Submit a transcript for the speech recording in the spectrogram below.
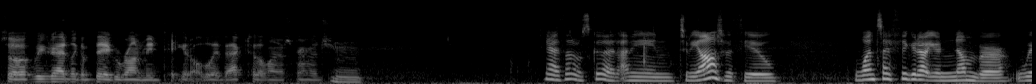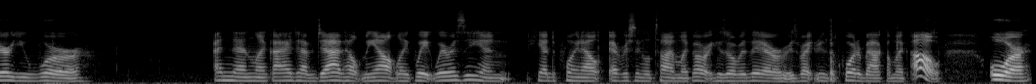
So if we had like a big run, we'd take it all the way back to the line of scrimmage. Mm. Yeah, I thought it was good. I mean, to be honest with you, once I figured out your number, where you were, and then like I had to have dad help me out. Like, wait, where is he? And he had to point out every single time, like, all right, he's over there, or he's right near the quarterback. I'm like, oh, or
